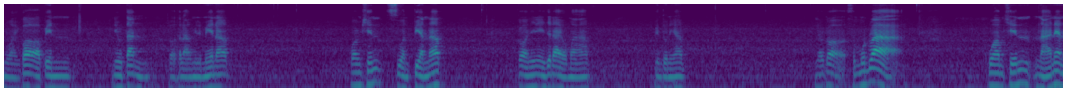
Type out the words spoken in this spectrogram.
หน่วยก็เป็นนิวตันต่อตารางมิลลิเมตรนะครับ ความชิ้นส่วนเปลี่ยนนะครับ ก็นี่นี่จะได้ออกมาครับ เป็นตัวนี้ครับ แล้วก็สมมุติว่า ความชิ้นหนาแน่น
